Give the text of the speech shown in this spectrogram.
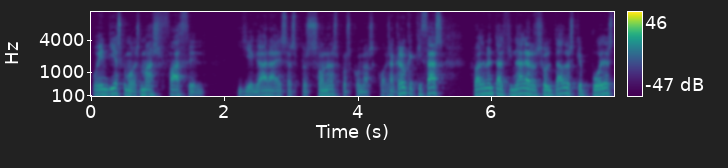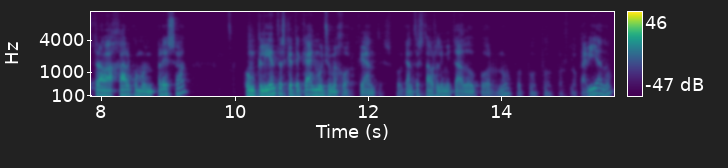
hoy en día es como, es más fácil llegar a esas personas, pues con las cuales, creo que quizás probablemente al final el resultado es que puedes trabajar como empresa con clientes que te caen mucho mejor que antes, porque antes estabas limitado por, ¿no? por, lo que había, ¿no?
